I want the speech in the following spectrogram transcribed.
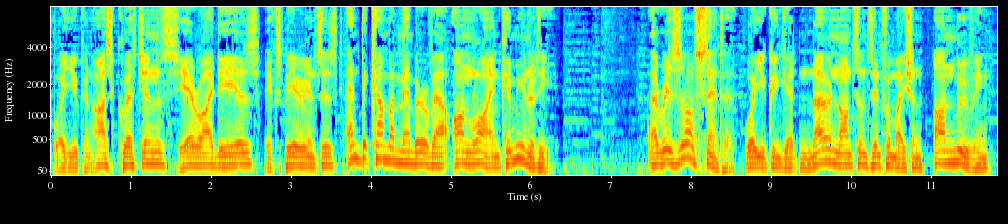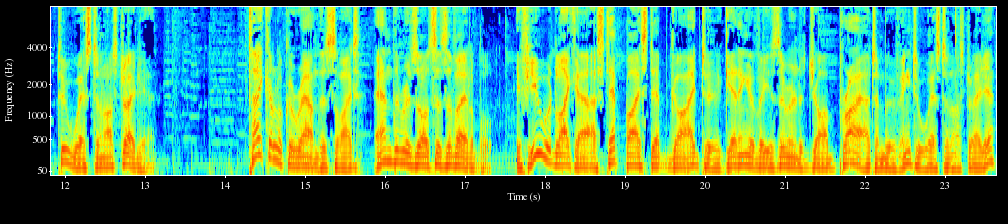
where you can ask questions, share ideas, experiences, and become a member of our online community a resource centre where you can get no nonsense information on moving to Western Australia. Take a look around the site and the resources available. If you would like a step by step guide to getting a visa and a job prior to moving to Western Australia,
